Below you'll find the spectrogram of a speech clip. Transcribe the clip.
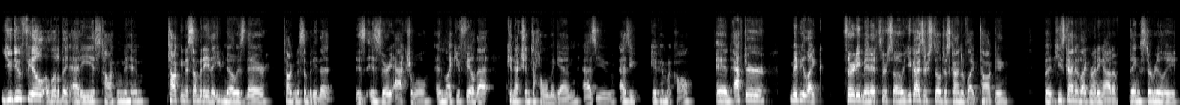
you do feel a little bit at ease talking to him talking to somebody that you know is there talking to somebody that is is very actual and like you feel that connection to home again as you as you give him a call and after maybe like 30 minutes or so. You guys are still just kind of like talking, but he's kind of like running out of things to really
